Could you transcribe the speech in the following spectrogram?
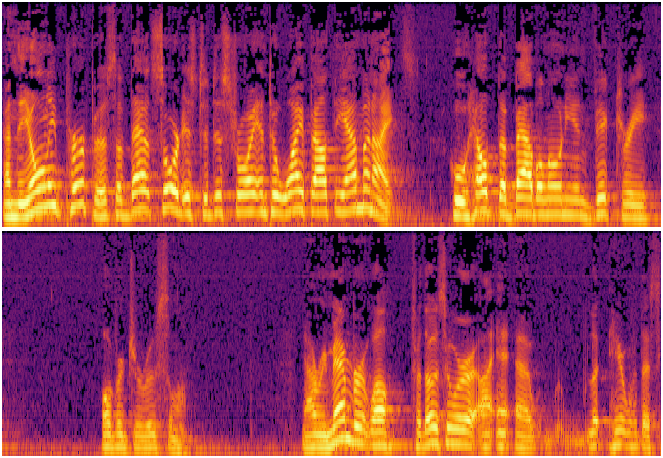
And the only purpose of that sword is to destroy and to wipe out the Ammonites who helped the Babylonian victory over Jerusalem. Now, remember, well, for those who are uh, uh, here with us,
